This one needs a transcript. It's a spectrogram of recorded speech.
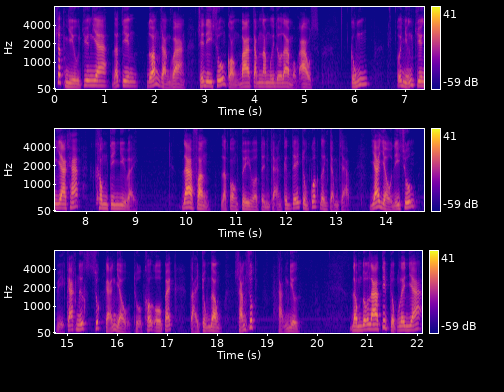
Rất nhiều chuyên gia đã tiên đoán rằng vàng sẽ đi xuống còn 350 đô la một ounce. Cũng có những chuyên gia khác không tin như vậy. Đa phần là còn tùy vào tình trạng kinh tế Trung Quốc đang chậm chạp. Giá dầu đi xuống vì các nước xuất cảng dầu thuộc khối OPEC tại Trung Đông sản xuất thặng dư. Đồng đô la tiếp tục lên giá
